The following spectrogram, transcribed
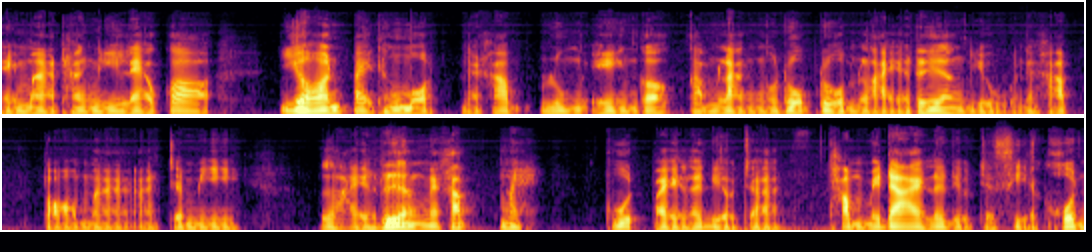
นๆมาทางนี้แล้วก็ย้อนไปทั้งหมดนะครับ ลุงเองก็กำลังรวบรวมหลายเรื่องอยู่นะครับ ต่อมาอาจจะมีหลายเรื่องนะครับไม่พูดไปแล้วเดี๋ยวจะทำไม่ได้แล้วเดี๋ยวจะเสียคน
